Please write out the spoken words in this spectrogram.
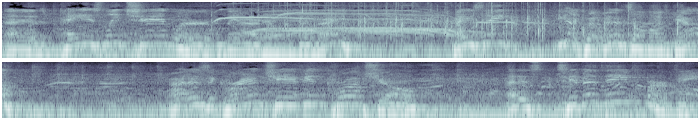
that is Paisley Chandler from the Ardella Company. Paisley, you gotta quit winning so much, gal. All right, this is the grand champion crop show. That is Timothy Murphy.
